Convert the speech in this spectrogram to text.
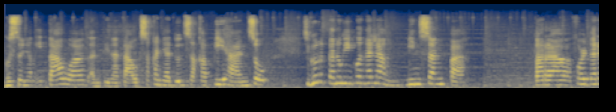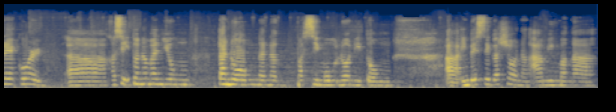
gusto niyang itawag, ang tinatawag sa kanya dun sa kapihan. So, siguro tanungin ko na lang, minsan pa, para for the record, ah, kasi ito naman yung tanong na nagpasimuno nitong ah, investigasyon ng aming mga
